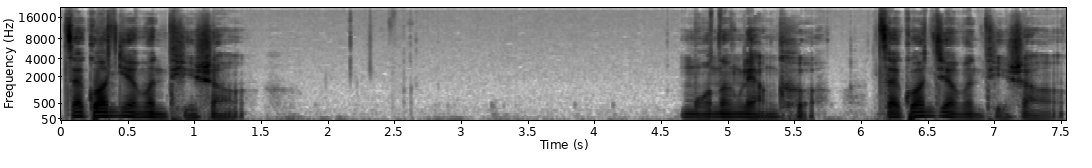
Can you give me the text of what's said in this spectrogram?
在关键问题上模棱两可，在关键问题上，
